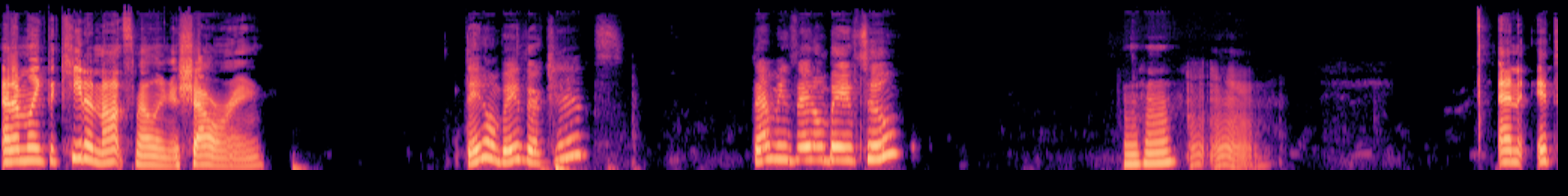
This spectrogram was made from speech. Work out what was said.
And I'm like, the key to not smelling is showering. They don't bathe their kids? That means they don't bathe too? Mm-hmm. Mm-mm. And it's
